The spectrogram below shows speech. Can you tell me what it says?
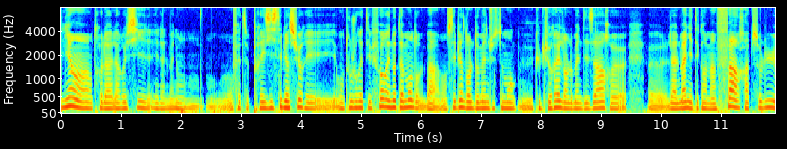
liens entre la, Russie et l'Allemagne ont, en fait préexisté, bien sûr, et ont toujours été forts, et notamment, bah, on sait bien, dans le domaine justement euh, culturel, dans le domaine des arts, l'Allemagne était quand même un phare absolu.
